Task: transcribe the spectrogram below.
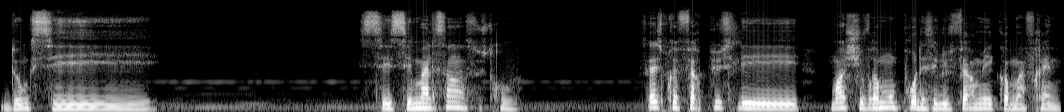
Donc c'est, c'est, c'est malsain, je trouve. Ça, je préfère plus les. Moi, je suis vraiment pour les cellules fermées comme à Fresnes.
